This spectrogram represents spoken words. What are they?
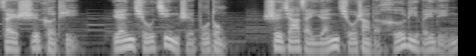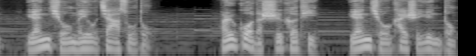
在时刻 t，圆球静止不动，施加在圆球上的合力为零，圆球没有加速度；而过了时刻 t，圆球开始运动。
